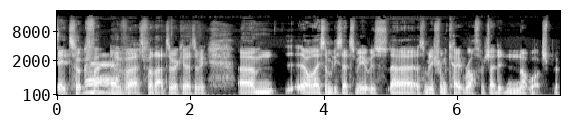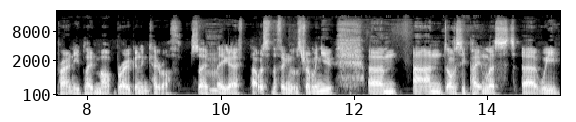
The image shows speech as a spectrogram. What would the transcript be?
It took Yeah. forever for that to occur to me. Um, although somebody said to me it was uh, somebody from Kate Roth, which I did not watch, but apparently he played Mark Brogan in Kate Roth. So there you go. That was the thing that was troubling you. Um, a- and obviously, Peyton List, uh, we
